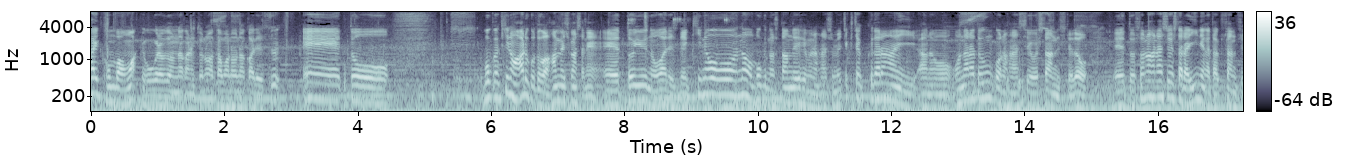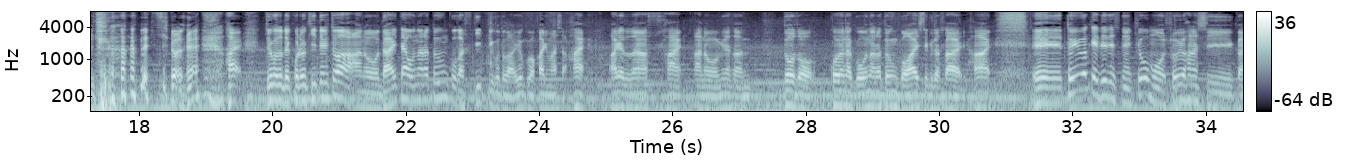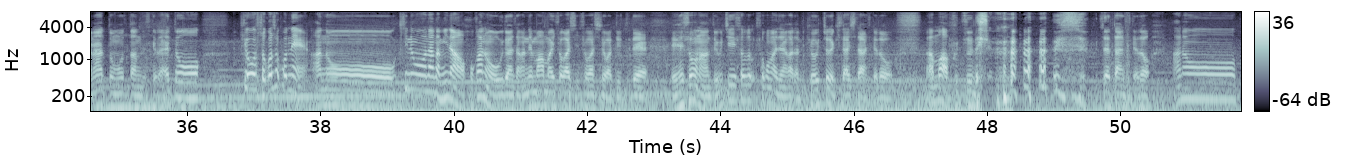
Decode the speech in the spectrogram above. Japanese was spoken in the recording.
はい、こんばんは。横倉うどんの中の人の頭の中です。えー、っと、僕は昨日あることが判明しましたね。えー、というのはですね、昨日の僕のスタンド FM の話、めちゃくちゃくだらない、あの、おならとうんこの話をしたんですけど、えー、と、その話をしたらいいねがたくさんついてたんですよね。はい。ということで、これを聞いてる人は、あの、大体おならとうんこが好きっていうことがよく分かりました。はい。ありがとうございます。はい。あの、皆さん、どうぞこよなくおならとうんこを愛してください。はい。えー、というわけでですね、今日もそういう話かなと思ったんですけど、えっと、今日そこそこね、あのー、昨日なんかみんな他のうどん屋さんがね、まあまあ忙しい忙しいとかって言ってて、えー、そうなんて、うちそそこまでじゃなかったんで、今日ちょっと期待してたんですけど、あまあ普通でした 普通だったんですけど、あの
